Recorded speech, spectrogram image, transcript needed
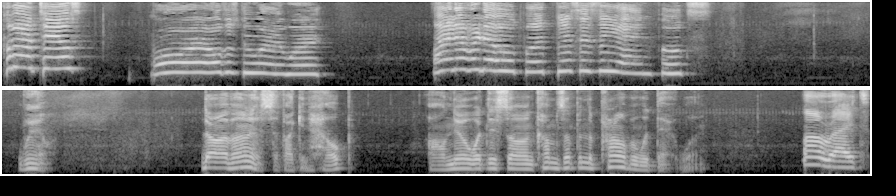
come on, Tails. All right, I'll just do it anyway. I never know, but this is the end, folks. Well, Darvanus, if I can help, I'll know what this song comes up in the problem with that one. All right,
